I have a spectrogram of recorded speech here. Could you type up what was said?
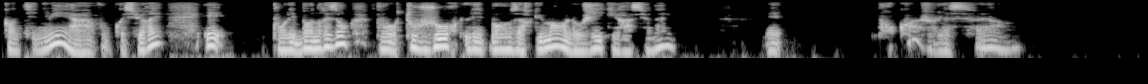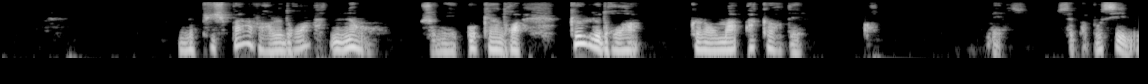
continuer à vous pressurer et pour les bonnes raisons, pour toujours les bons arguments logiques et rationnels. Mais pourquoi je laisse faire? Ne puis-je pas avoir le droit? Non, je n'ai aucun droit, que le droit que l'on m'a accordé. Oh, mais c'est pas possible.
